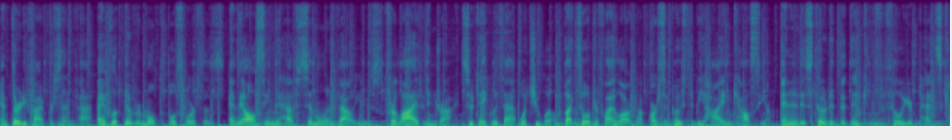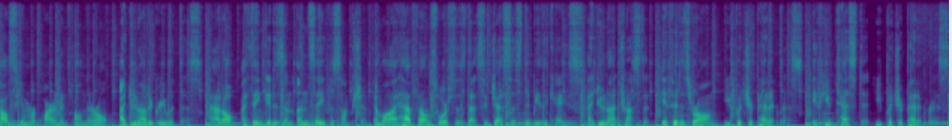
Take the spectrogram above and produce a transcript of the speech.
and 35% fat. I have looked over multiple sources and they all seem to have similar values for live and dry, so take with that what you will. Black soldier fly larvae are supposed to be high in calcium, and it is toted that they can fulfill your pet's calcium requirements on their own. I do not agree with this at all. I think it is an unsafe assumption, and while I have found sources that suggest this to be the case, I do not trust it. If it is wrong, you put your pet at risk. If you test it, you put your pet at risk.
